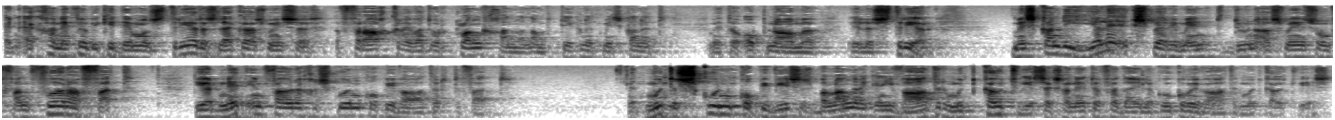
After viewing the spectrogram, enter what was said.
En ek gaan net nou 'n bietjie demonstreer. Dit is lekker as mense 'n vraag kry wat oor klank gaan, want dan beteken dit mense kan dit met 'n opname illustreer. Mense kan die hele eksperiment doen as mense hom van voor af vat deur net eenvoudige skoon koppie water te vat. Dit moet 'n skoon koppie wees, is belangrik en die water moet koud wees. Ek sal net verduidelik hoekom die water moet koud wees.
